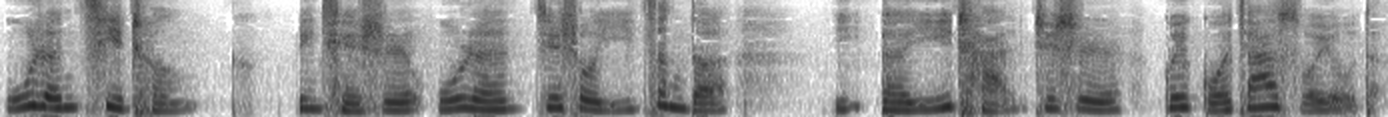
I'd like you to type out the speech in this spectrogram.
无人继承并且是无人接受遗赠的遗呃遗产，这是归国家所有的，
